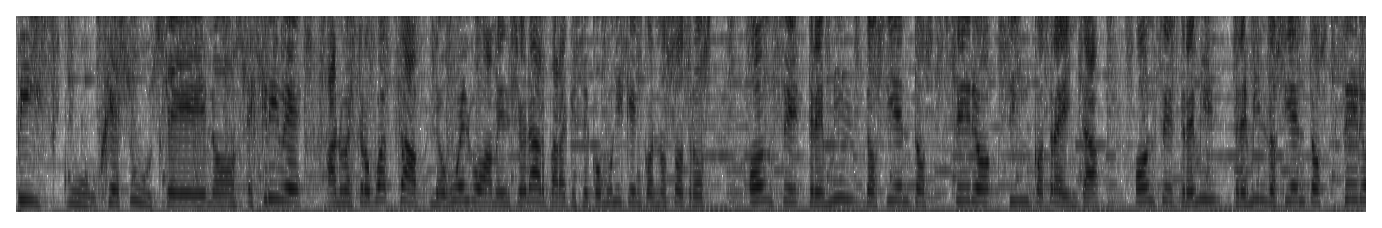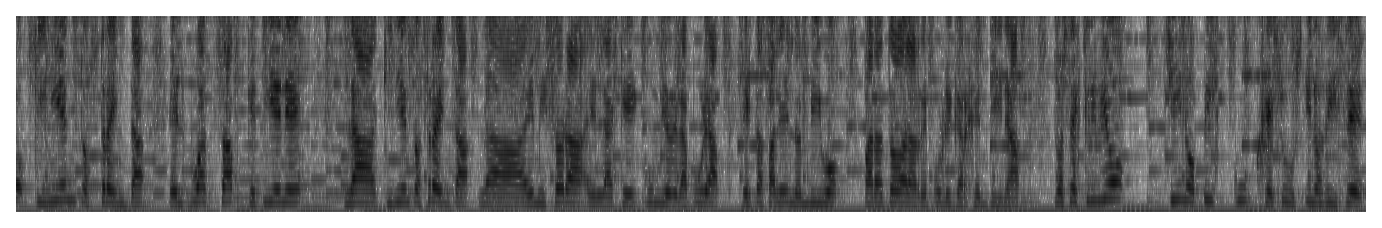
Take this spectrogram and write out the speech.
Piscu Jesús que nos escribe a nuestro WhatsApp. Los vuelvo a mencionar para que se comuniquen con nosotros. 11 3200 0530 11 3200 0530 el WhatsApp que tiene la 530, la emisora en la que Cumbio de la Pura está saliendo en vivo para toda la República Argentina. Nos escribió Chino Piscu Jesús y nos dice,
